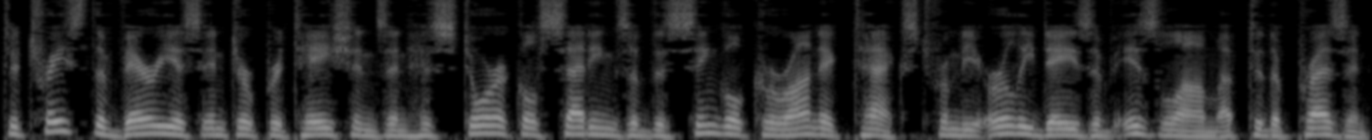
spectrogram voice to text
to trace the various interpretations and historical settings of the single Quranic text from the early days of Islam up to the present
